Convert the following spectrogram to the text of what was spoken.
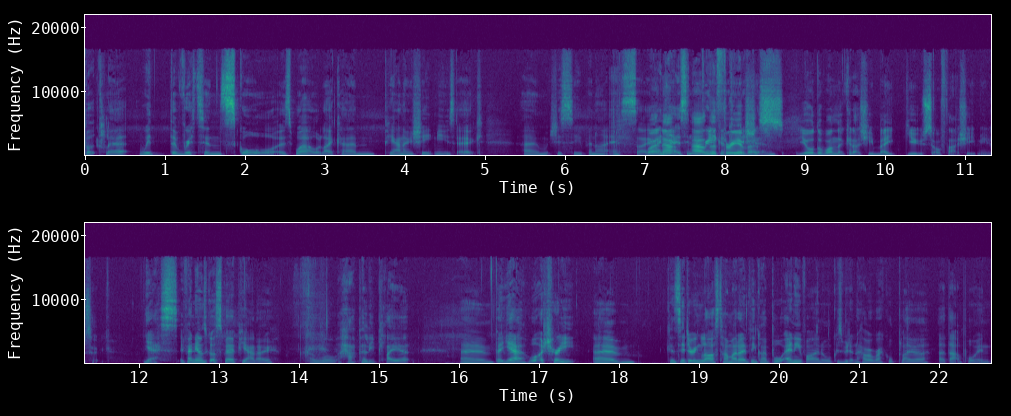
booklet with the written score as well, like um, piano sheet music, um, which is super nice. So well, and now, yeah, it's in out really of the good three condition. of us, you're the one that could actually make use of that sheet music. Yes, if anyone's got a spare piano, I will happily play it. Um, but yeah, what a treat. Um, considering last time I don't think I bought any vinyl because we didn't have a record player at that point.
